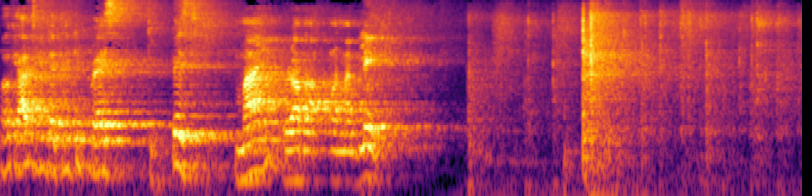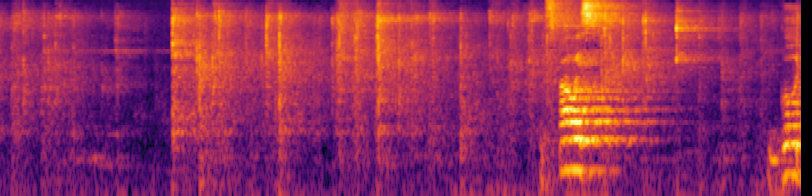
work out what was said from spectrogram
Okay, I have to use the clicky press to paste my rubber on my blade. It's always good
